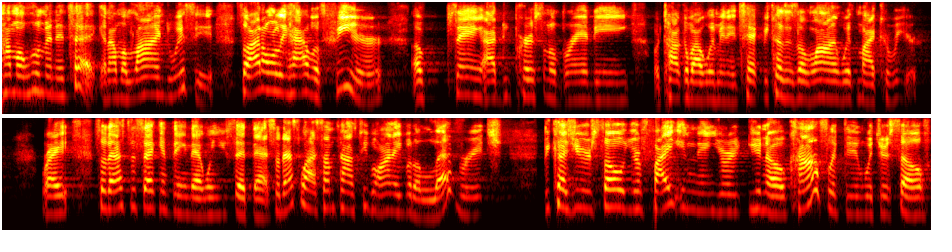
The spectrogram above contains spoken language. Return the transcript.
I'm a woman in tech and I'm aligned with it. So I don't really have a fear of saying I do personal branding or talk about women in tech because it's aligned with my career. Right. So that's the second thing that when you said that. So that's why sometimes people aren't able to leverage because you're so you're fighting and you're you know conflicting with yourself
